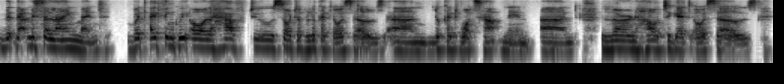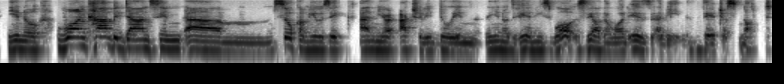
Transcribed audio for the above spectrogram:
that misalignment but I think we all have to sort of look at ourselves and look at what's happening and learn how to get ourselves. You know, one can't be dancing um, soca music and you're actually doing, you know, the Viennese waltz. The other one is, I mean, they're just not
